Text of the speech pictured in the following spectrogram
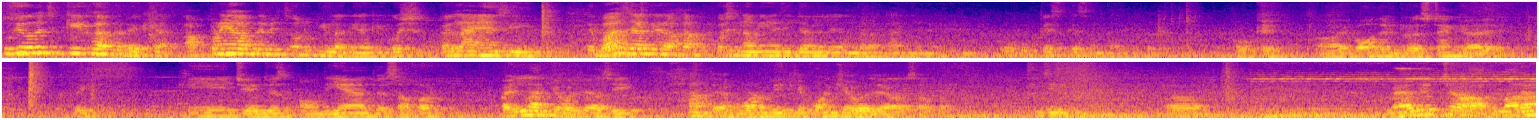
ਤੁਸੀਂ ਉਹਦੇ 'ਚ ਕੀ ਫ਼ਰਕ ਦੇਖਿਆ? ਆਪਣੇ ਆਪ ਦੇ ਵਿੱਚ ਤੁਹਾਨੂੰ ਕੀ ਲੱਗਿਆ ਕਿ ਕੁਝ ਪਹਿਲਾਂ ਐ ਸੀ ਤੇ ਬਾਅਦ ਜਾ ਕੇ ਆਹ ਕੁਝ ਨਵੀਆਂ ਚੀਜ਼ਾਂ ਮੇਰੇ ਅੰਦਰ ਆਈਆਂ ਨੇ। ਉਹ ਉਹ ਕਿਸ ਕਿਸਮ ਦਾ ਹੈ? ਓਕੇ ਹਾਂ ਇਹ ਬਹੁਤ ਇੰਟਰਸਟਿੰਗ ਹੈ ਇਹ। ਵੀ ਕੀ ਚੇਂਜਸ ਆਉਂਦੀਆਂ ਤੇ ਸਫ਼ਰ ਪਹਿਲਾਂ ਕਿਹੋ ਜਿਹਾ ਸੀ। ਤੇ ਹੁਣ ਵੀ ਕਿ ਹੁਣ ਕਿਹੋ ਜਿਹਾ ਉਹ ਸਫ਼ਰ ਜੀ ਮੈਂ ਜੇ ਝਾਤ ਮਾਰਾਂ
